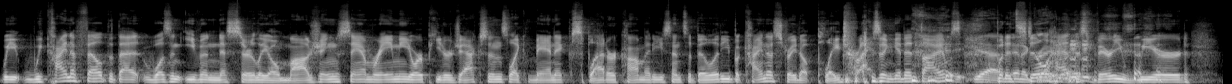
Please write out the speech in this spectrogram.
we we kind of felt that that wasn't even necessarily homaging Sam Raimi or Peter Jackson's like manic splatter comedy sensibility, but kind of straight up plagiarizing it at times. Yeah, but it still had way. this very weird,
